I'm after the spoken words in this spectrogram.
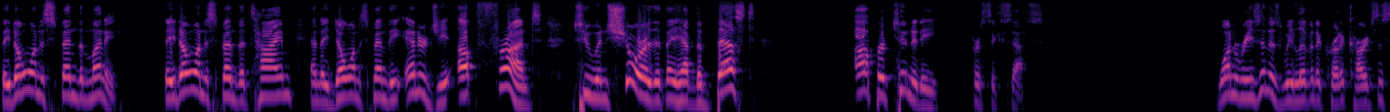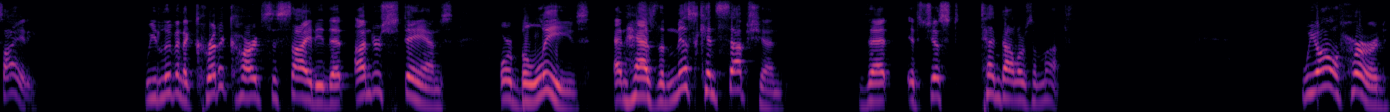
They don't want to spend the money. They don't want to spend the time and they don't want to spend the energy up front to ensure that they have the best opportunity for success. One reason is we live in a credit card society. We live in a credit card society that understands or believes and has the misconception that it's just $10 a month. We all heard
